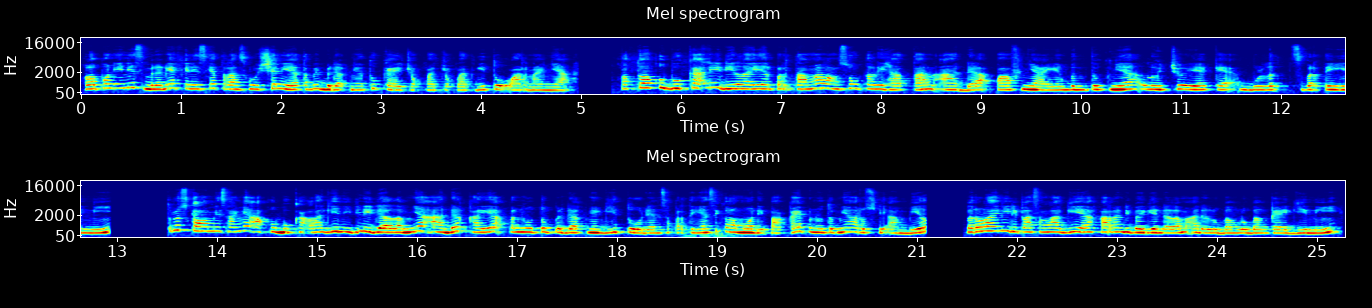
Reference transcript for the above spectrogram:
Walaupun ini sebenarnya finishnya translucent ya, tapi bedaknya tuh kayak coklat-coklat gitu warnanya. Waktu aku buka nih di layer pertama langsung kelihatan ada puffnya yang bentuknya lucu ya kayak bulat seperti ini. Terus kalau misalnya aku buka lagi nih, di dalamnya ada kayak penutup bedaknya gitu. Dan sepertinya sih kalau mau dipakai penutupnya harus diambil. Barulah ini dipasang lagi ya, karena di bagian dalam ada lubang-lubang kayak gini.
